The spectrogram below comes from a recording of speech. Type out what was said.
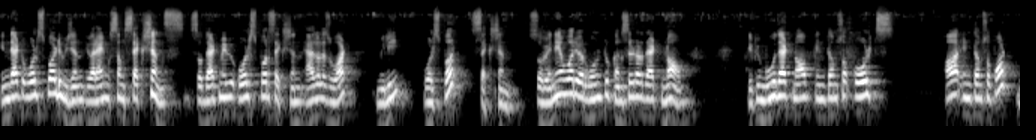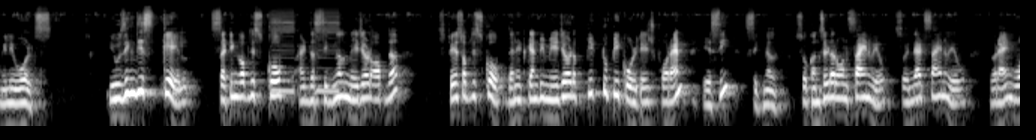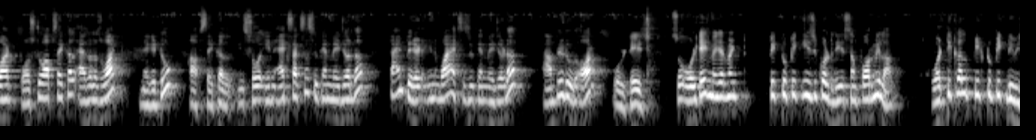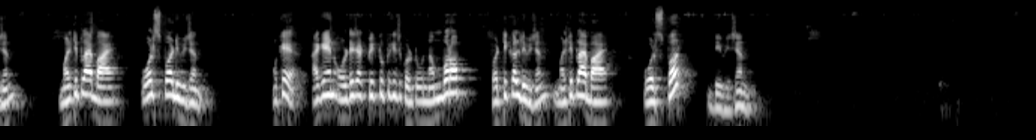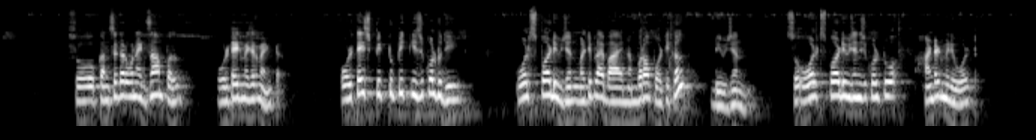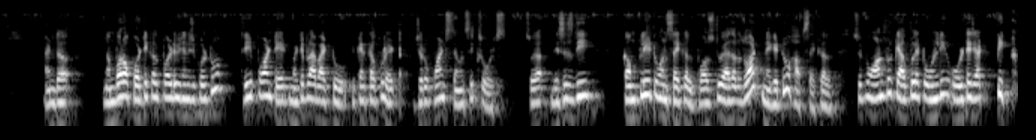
in that volts per division you are having some sections so that may be volts per section as well as what millivolts per section. So whenever you are going to consider that knob if you move that knob in terms of volts or in terms of what millivolts using this scale setting of the scope and the signal measured of the space of the scope then it can be measured peak to peak voltage for an AC signal. So consider one sine wave. So in that sine wave you are having what positive half cycle as well as what negative half cycle. So in x axis you can measure the time period in y axis you can measure the amplitude or voltage. So voltage measurement peak to peak is equal to the some formula vertical peak to peak division multiply by volts per division okay again voltage at peak to peak is equal to number of vertical division multiplied by volts per division. So consider one example voltage measurement. Voltage peak to peak is equal to the volts per division multiplied by number of vertical division. So volts per division is equal to 100 millivolt and the number of vertical per division is equal to 3.8 multiplied by 2 you can calculate 0.76 volts. So this is the complete one cycle positive as well as what? Negative half cycle. So if you want to calculate only voltage at peak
